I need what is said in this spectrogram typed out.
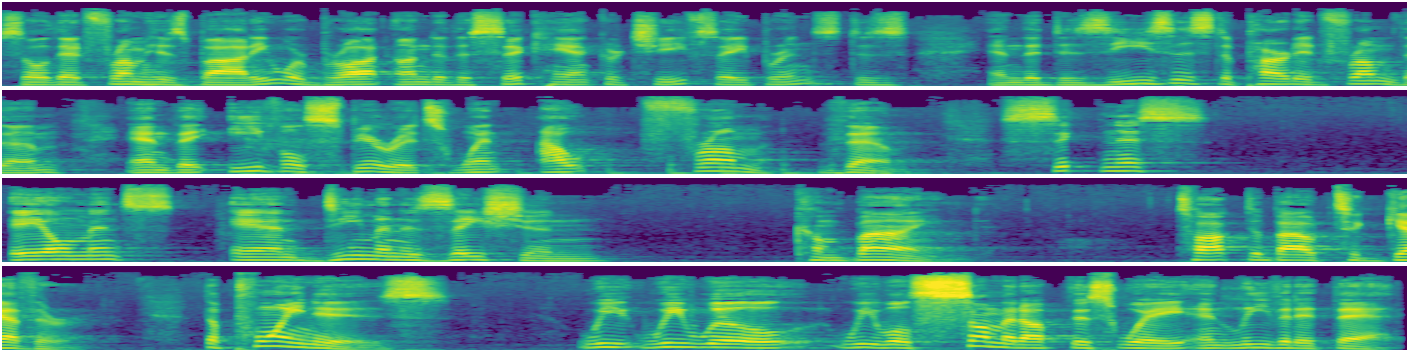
so that from his body were brought unto the sick handkerchiefs, aprons, and the diseases departed from them, and the evil spirits went out from them. Sickness, ailments, and demonization combined, talked about together. The point is, we, we, will, we will sum it up this way and leave it at that.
